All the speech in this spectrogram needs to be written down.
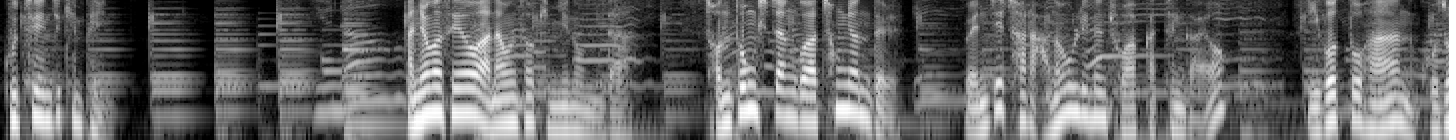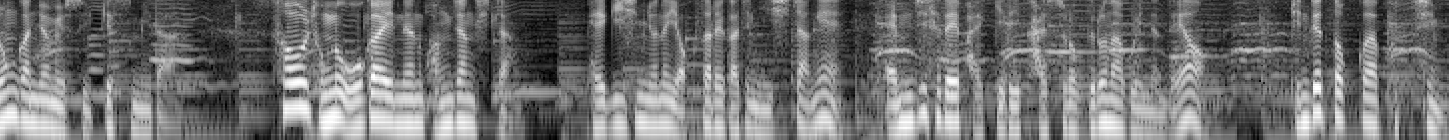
good change 캠페인 안녕하세요. 아나운서 김민호입니다. 전통시장과 청년들, 왠지 잘 안 어울리는 조합 같은가요? 이것 또한 고정관념일 수 있겠습니다. 서울 종로 5가에 있는 광장시장. 120년의 역사를 가진 이 시장에 MZ세대의 발길이 갈수록 늘어나고 있는데요. 빈대떡과 부침,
